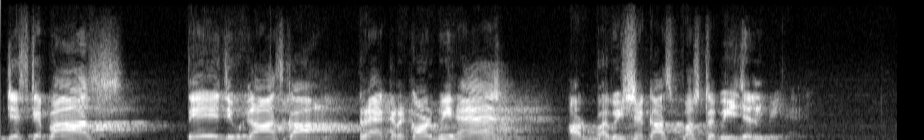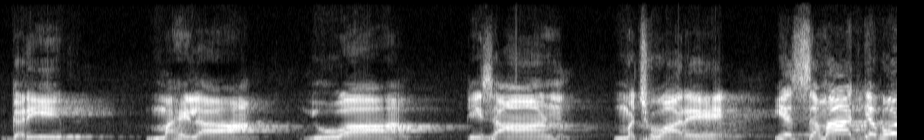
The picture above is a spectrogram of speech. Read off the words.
जिसके पास तेज विकास का ट्रैक रिकॉर्ड भी है और भविष्य का स्पष्ट विजन भी है। गरीब, महिला, युवा, किसान मछुआरे, ये समाज के वो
